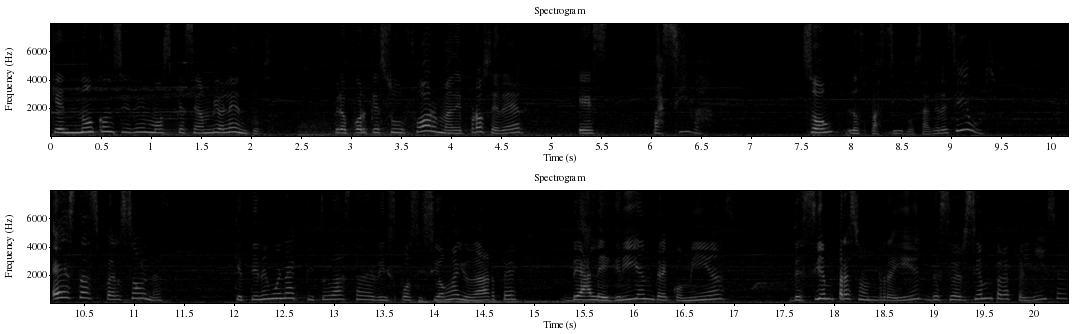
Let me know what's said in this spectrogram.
que no concebimos que sean violentos, pero porque su forma de proceder es pasiva. Son los pasivos agresivos. Estas personas que tienen una actitud hasta de disposición a ayudarte, de alegría entre comillas, de siempre sonreír, de ser siempre felices,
